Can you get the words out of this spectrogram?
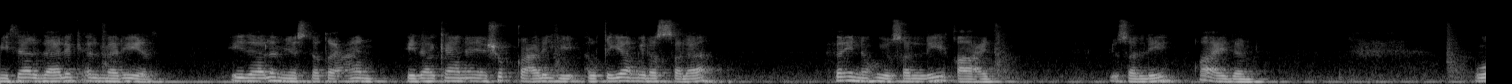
مثال ذلك المريض. إذا لم يستطع عن إذا كان يشق عليه القيام إلى الصلاة فإنه يصلي قاعد يصلي قاعدا. و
